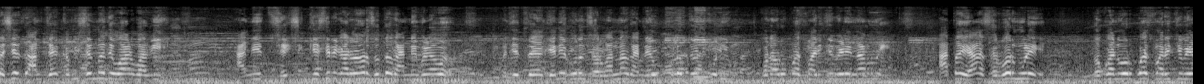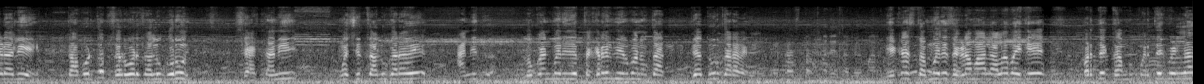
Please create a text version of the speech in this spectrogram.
तसेच आमच्या कमिशनमध्ये वाढ व्हावी. आणि शैक्षिक केसरी कार्डावर सुद्धा धान्य मिळावं. म्हणजे ते- जेणेकरून सर्वांना धान्य उपलब्ध होईल कोणी कोणावर उपासमारीची वेळ येणार नाही. आता ह्या सर्व्हरमुळे लोकांवर उपासमारीची वेळ आली आहे. ताबडतोब सर्व्हर चालू करून शासनाने मशीन चालू करावे आणि लोकांमध्ये जे तक्रारी निर्माण होतात त्या दूर कराव्या एकाच स्तंभमध्ये सगळा माल आला पाहिजे. प्रत्येक थांब प्रत्येक वेळेला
